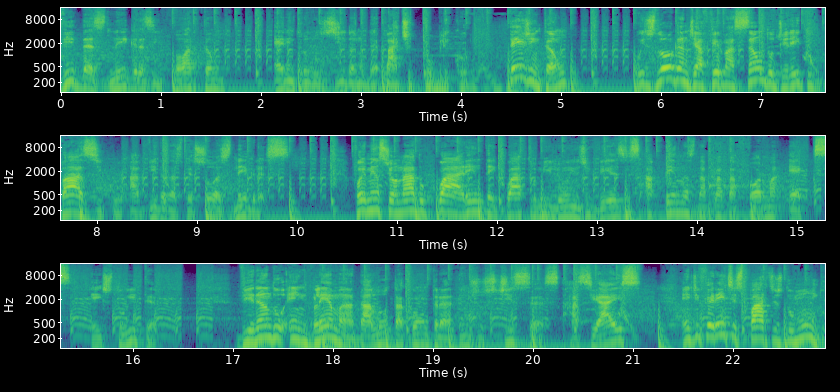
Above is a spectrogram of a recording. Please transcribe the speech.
Vidas Negras Importam, era introduzida no debate público. Desde então, o slogan de afirmação do direito básico à vida das pessoas negras foi mencionado 44 milhões de vezes apenas na plataforma X, ex-Twitter, virando emblema da luta contra injustiças raciais em diferentes partes do mundo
